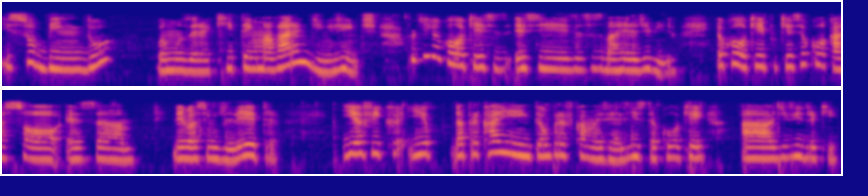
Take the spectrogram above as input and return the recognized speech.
E subindo, vamos ver aqui, tem uma varandinha, gente. Por que, que eu coloquei esses, esses, essas barreiras de vidro? Eu coloquei porque se eu colocar só essa negocinho de letra, ia, ficar, ia dar pra cair. Então, pra ficar mais realista, eu coloquei a de vidro aqui.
